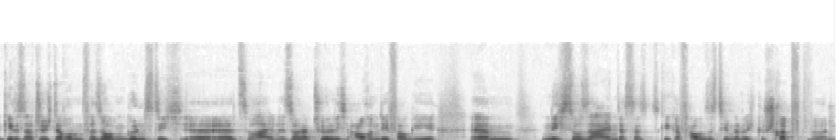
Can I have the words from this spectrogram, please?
geht es natürlich darum, Versorgung günstig äh, äh zu halten. Es soll natürlich auch im DVG ähm, nicht so sein, dass das GKV-System dadurch geschröpft wird. Mhm.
